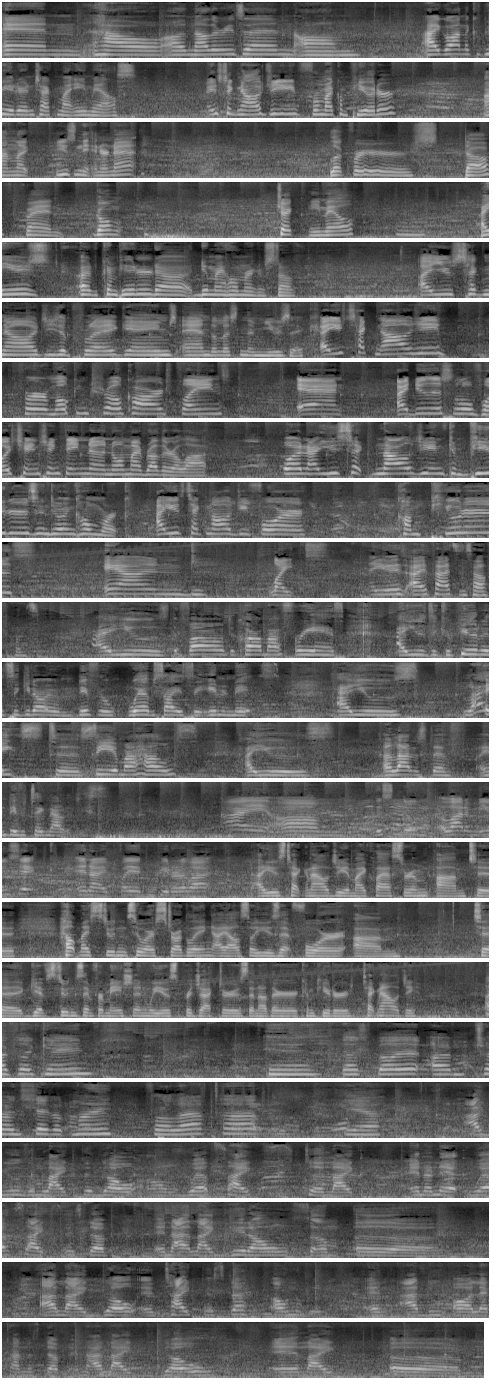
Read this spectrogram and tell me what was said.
And how another reason, um, I go on the computer and check my emails. I use technology for my computer on like using the internet. Look for stuff and go check email. I use a computer to do my homework and stuff. I use technology to play games and to listen to music. I use technology for remote control cars, planes, and I do this little voice changing thing to annoy my brother a lot. Well, and I use technology and computers and doing homework. I use technology for computers and lights. I use iPads and cell phones. I use the phone to call my friends. I use the computer to get on different websites and internets. I use lights to see in my house. I use a lot of stuff and different technologies. I um, listen to a lot of music and I play the computer a lot. I use technology in my classroom um, to help my students who are struggling. I also use it for um, to give students information. We use projectors and other computer technology. I play games, and that's about it. I'm trying to save up money for a laptop. Yeah. I use them like to go on websites, to like internet websites and stuff, and I like get on some. uh I like go and type and stuff on them, and I do all that kind of stuff, and I like go and like um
